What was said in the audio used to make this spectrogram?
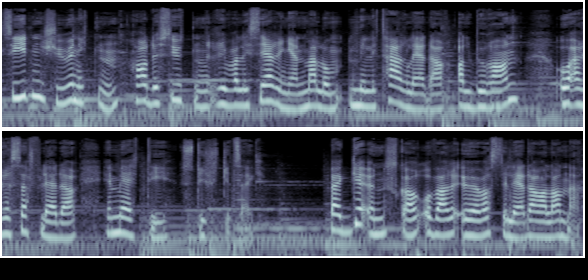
Siden 2019 har dessuten rivaliseringen mellom militærleder Al-Buran og RSF-leder Hemeti styrket seg. Begge ønsker å være øverste leder av landet,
